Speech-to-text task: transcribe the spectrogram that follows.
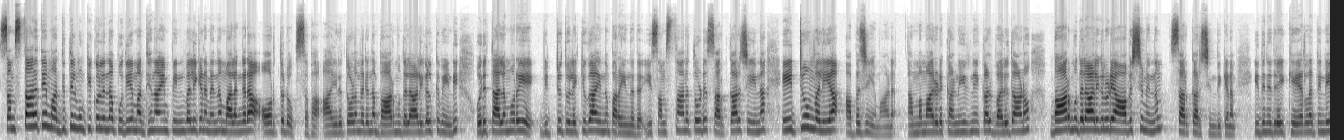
സംസ്ഥാനത്തെ മദ്യത്തിൽ മുക്കിക്കൊല്ലുന്ന പുതിയ മദ്യനയം പിൻവലിക്കണമെന്ന് മലങ്കര ഓർത്തഡോക്സ് സഭ. ആയിരത്തോളം വരുന്ന ബാർ മുതലാളികൾക്ക് വേണ്ടി ഒരു തലമുറയെ വിറ്റുതുലയ്ക്കുക എന്ന് പറയുന്നത് ഈ സംസ്ഥാനത്തോട് സർക്കാർ ചെയ്യുന്ന ഏറ്റവും വലിയ അപജയമാണ്. അമ്മമാരുടെ കണ്ണീരിനേക്കാൾ വലുതാണോ ബാർ മുതലാളികളുടെ ആവശ്യമെന്നും സർക്കാർ ചിന്തിക്കണം. ഇതിനെതിരെ കേരളത്തിന്റെ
